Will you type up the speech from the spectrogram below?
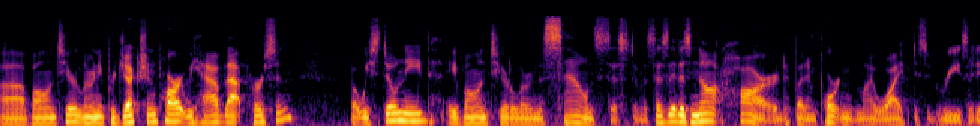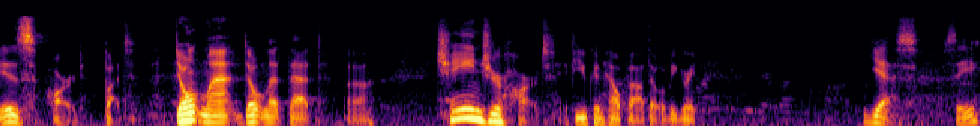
Uh, volunteer learning projection part, we have that person, but we still need a volunteer to learn the sound system. It says it is not hard, but important. My wife disagrees. It is hard, but don't let don't let that uh, change your heart. If you can help out, that would be great. Yes. See.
